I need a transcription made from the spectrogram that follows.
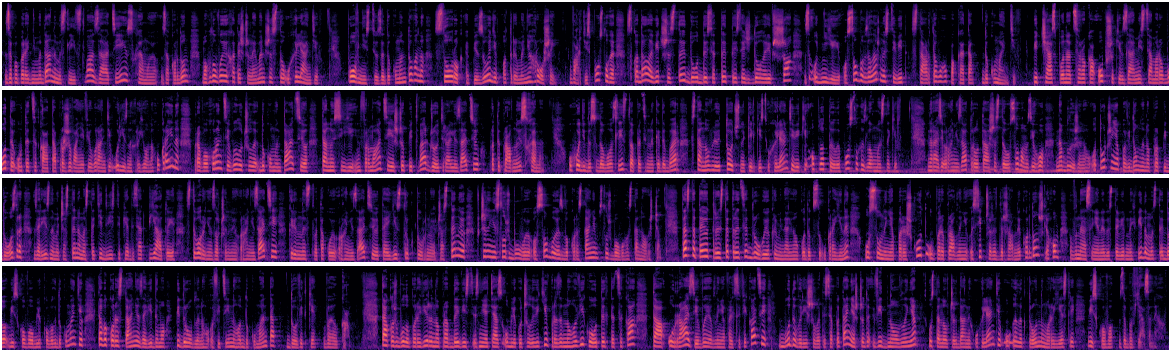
За попередніми даними слідства, за цією схемою за кордон могло виїхати щонайменше 100 ухилянтів. Повністю задокументовано 40 епізодів отримання грошей. Вартість послуги складала від 6 до 10 тисяч доларів США з однієї особи в залежності від стартового пакета документів. Під час понад 40 обшуків за місцями роботи у ТЦК та проживання фігурантів у різних регіонах України правоохоронці вилучили документацію та носії інформації, що підтверджують реалізацію протиправної схеми. У ході досудового слідства працівники ДБР встановлюють точну кількість ухилянтів, які оплатили послуги зловмисників. Наразі організатору та шести особам з його наближеного оточення повідомлено про підозри за різними частинами статті 255 створення злочинної організації, керівництво такою організацією та її структурною частиною, вчинені службовою особою з використанням службового становища, та статтею 332 Кримінального кодексу України усунення перешкод у переправленні осіб через державний кордон шляхом внесення недостовірних відомостей до військово-облікових документів та використання завідомо підробленого офіційного документа довідки ВЛК. Також було перевірено правдивість зняття з обліку чоловіків приземного віку у тих ТЦК, та у разі виявлення фальсифікацій буде вирішуватися питання щодо відновлення установчих даних ухилянтів у електронному реєстрі військовозобов'язаних.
